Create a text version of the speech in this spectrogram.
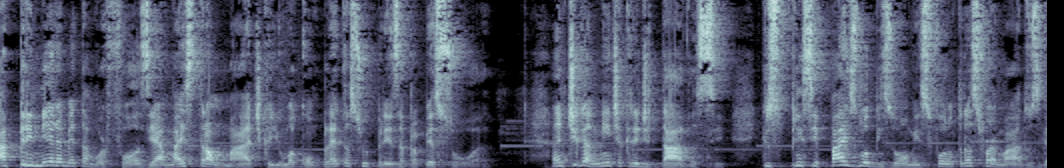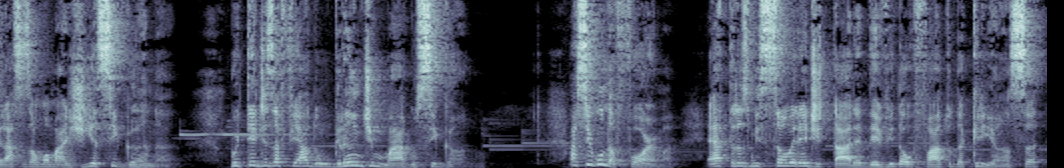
A primeira metamorfose é a mais traumática e uma completa surpresa para a pessoa. Antigamente acreditava-se que os principais lobisomens foram transformados graças a uma magia cigana, por ter desafiado um grande mago cigano. A segunda forma é a transmissão hereditária devido ao fato da criança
